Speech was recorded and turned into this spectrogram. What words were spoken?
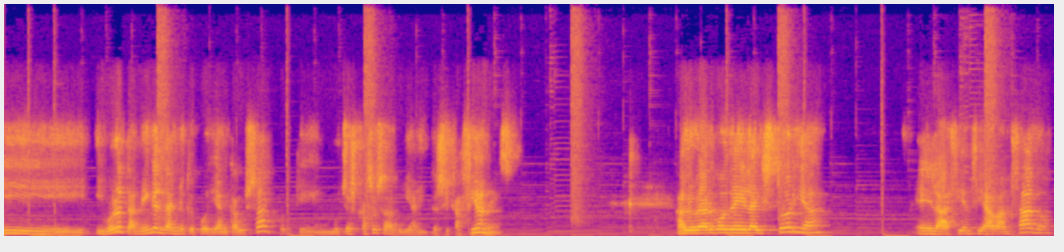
y, bueno, también el daño que podían causar, porque en muchos casos había intoxicaciones. A lo largo de la historia, eh, la ciencia ha avanzado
